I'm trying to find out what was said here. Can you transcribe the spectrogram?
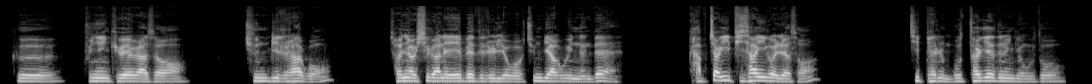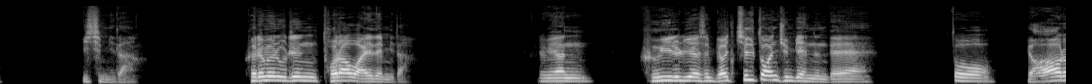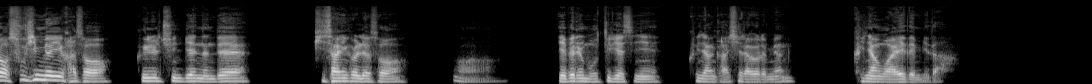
그 군인 교회 가서 준비를 하고 저녁 시간에 예배 드리려고 준비하고 있는데 갑자기 비상이 걸려서 집회를 못하게 되는 경우도 있습니다. 그러면 우리는 돌아와야 됩니다. 그러면 그 일을 위해서 며칠 동안 준비했는데 또 여러 수십 명이 가서 그 일을 준비했는데 비상이 걸려서 어, 예배를 못 드리겠으니 그냥 가시라 그러면 그냥 와야 됩니다.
